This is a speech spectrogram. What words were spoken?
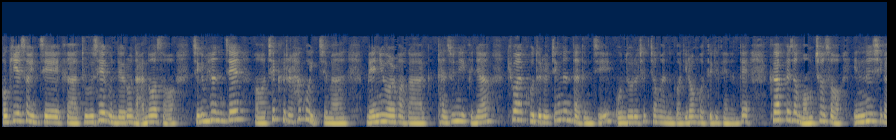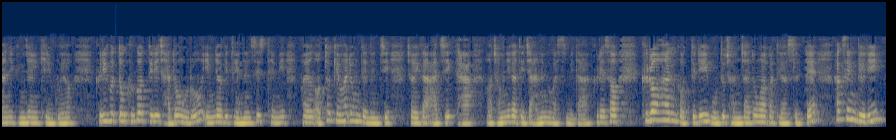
거기에서 이제 그 두세 군데로 나눠서 지금 현재 어, 체크를 하고 있지만 매뉴얼화가 단순히 그냥 QR코드를 찍는다든지 온도를 측정하는 것 이런 것들이 되는데 그 앞에서 멈춰서 있는 시간이 굉장히 길고요. 그리고 또 그것들이 자동으로 입력이 되는 시스템이 과연 어떻게 활용되는지 저희가 아직 다 어, 정리가 되지 않은 것 같습니다. 그래서 그러한 것들이 모두 전자동화가 되었을 때 학생들이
